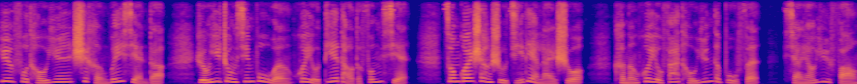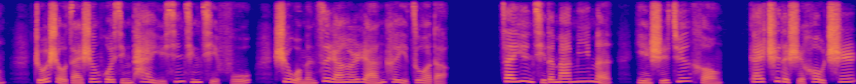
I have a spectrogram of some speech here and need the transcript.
孕妇头晕是很危险的，容易重心不稳，会有跌倒的风险。纵观上述几点来说，可能会诱发头晕的部分，想要预防，着手在生活形态与心情起伏，是我们自然而然可以做的。在孕期的妈咪们，饮食均衡，该吃的时候吃，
